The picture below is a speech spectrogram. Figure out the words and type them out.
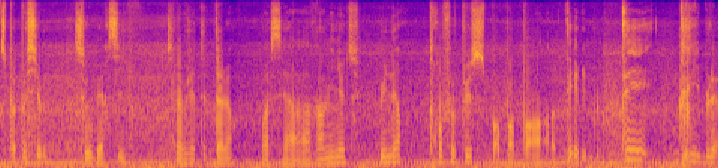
c'est pas possible. C'est où Bercy? C'est là où j'étais tout à l'heure. Ouais, c'est à 20 minutes. Une heure, trois fois plus. Pas. Terrible. Terrible.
